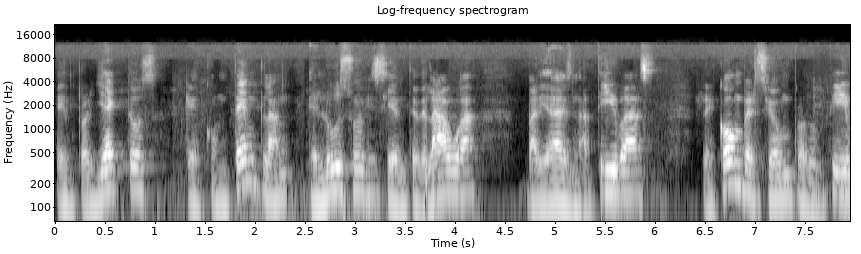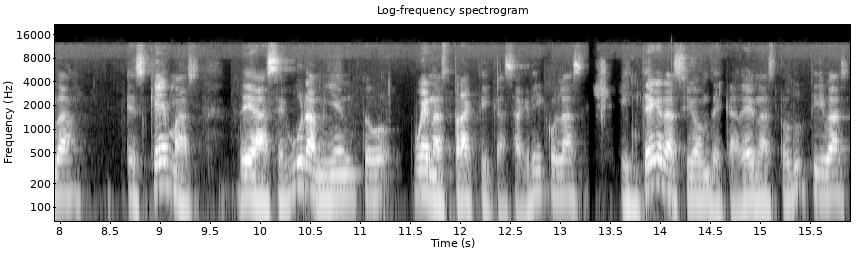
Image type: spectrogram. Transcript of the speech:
en proyectos que contemplan el uso eficiente del agua, variedades nativas, reconversión productiva, esquemas de aseguramiento, buenas prácticas agrícolas, integración de cadenas productivas,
